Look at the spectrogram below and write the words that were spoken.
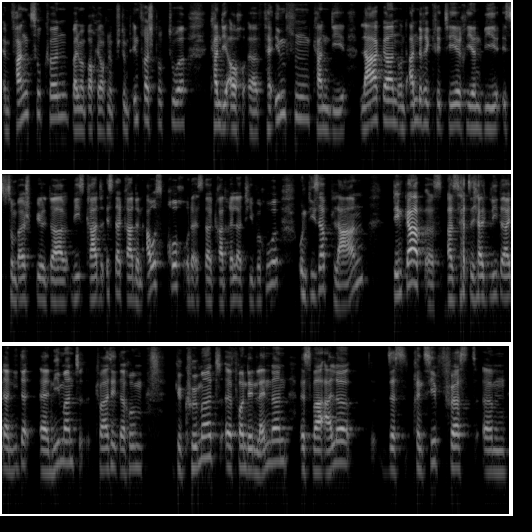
empfangen zu können, weil man braucht ja auch eine bestimmte Infrastruktur, kann die auch äh, verimpfen, kann die lagern und andere Kriterien, wie ist zum Beispiel da, wie ist gerade, ist da gerade ein Ausbruch oder ist da gerade relative Ruhe? Und dieser Plan, den gab es. Also es hat sich halt leider nie, äh, niemand quasi darum gekümmert äh, von den Ländern. Es war alle das Prinzip First, ähm,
